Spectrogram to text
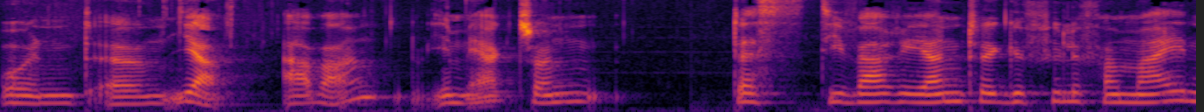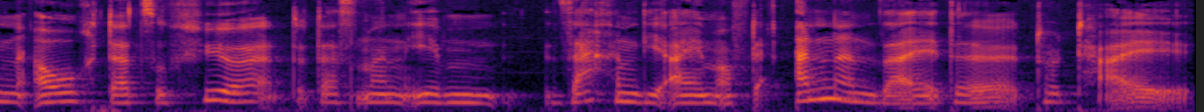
Und ähm, ja, aber ihr merkt schon, dass die Variante Gefühle vermeiden auch dazu führt, dass man eben Sachen, die einem auf der anderen Seite total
